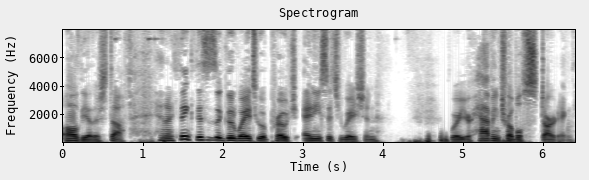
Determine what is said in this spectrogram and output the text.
all the other stuff. And I think this is a good way to approach any situation where you're having trouble starting.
